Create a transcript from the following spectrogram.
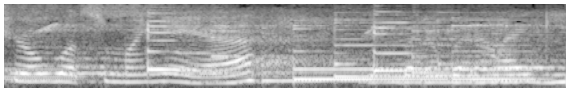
spesial buat semuanya ya. Main bareng-bareng lagi.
